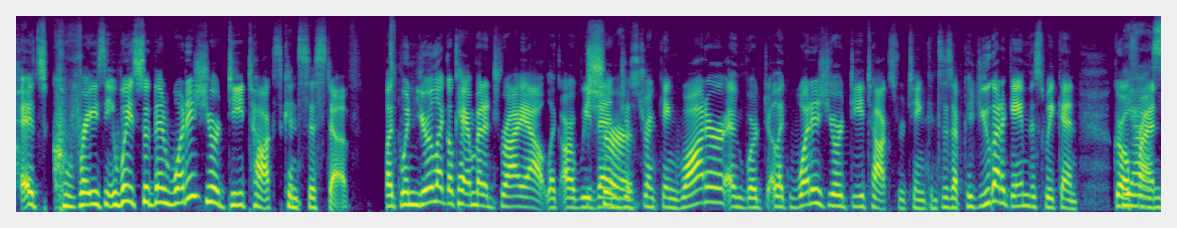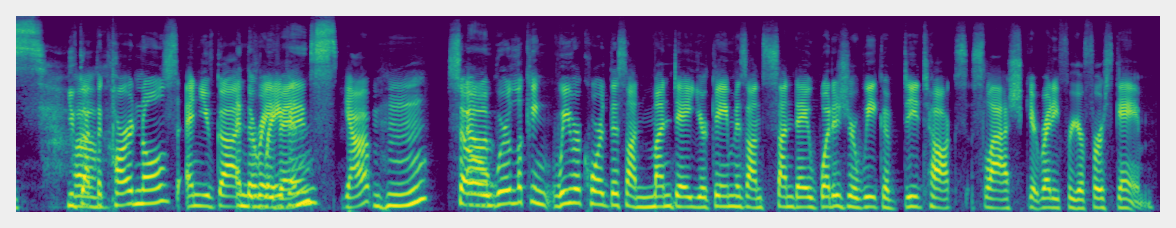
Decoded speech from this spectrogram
it's crazy. Wait, so then what does your detox consist of? Like when you're like, okay, I'm going to dry out. Like, are we then Sure. just drinking water? And we're like, what is your detox routine consist of? Because you got a game this weekend, girlfriend. Yes. You've got the Cardinals and you've got and the Ravens. Yep. hmm So Um, we're looking. We record this on Monday. Your game is on Sunday. What is your week of detox slash get ready for your first game?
